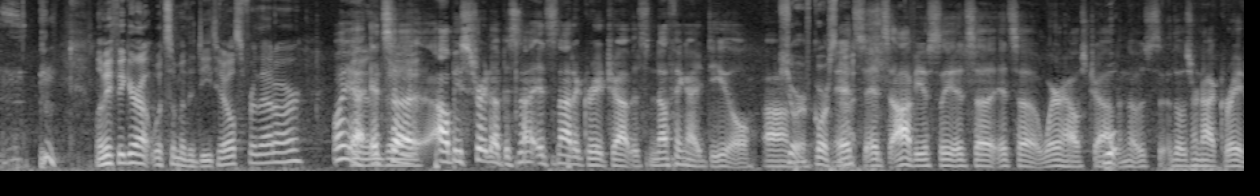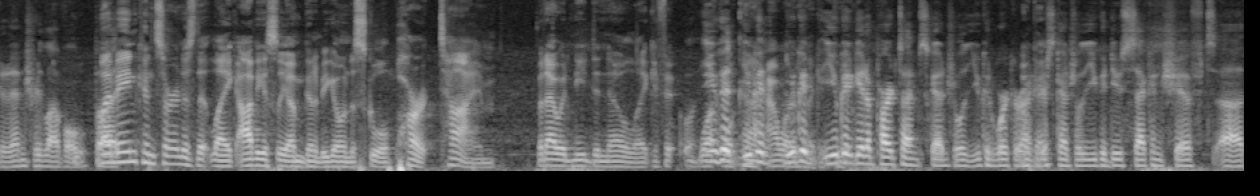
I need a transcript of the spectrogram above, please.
Let me figure out what some of the details for that are. Well, yeah, And, it's uh, uh, I'll be straight up. It's not. It's not a great job. It's nothing ideal. Um, Sure, of course not. It's it's obviously it's a it's a warehouse job, Well- and those those are not great at entry level. But My main concern is that, like, obviously, I'm going to be going to school part time, but I would need to know, like, if it what, you could what you could you I could you do. could get a part time schedule. You could work around Okay. your schedule. You could do second shift, uh,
